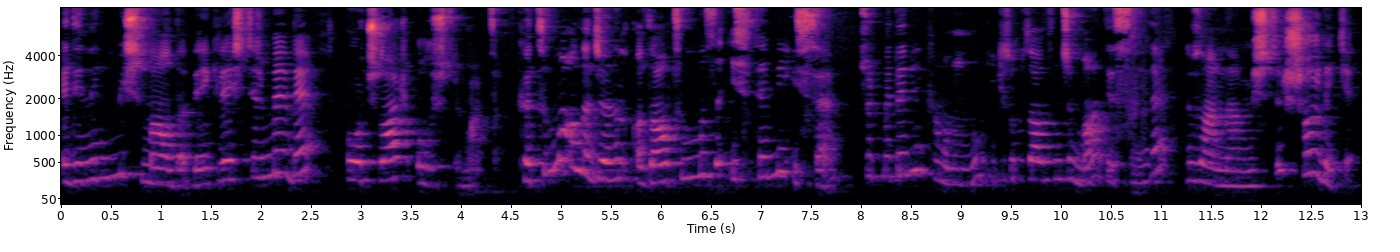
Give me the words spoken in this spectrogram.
edinilmiş malda denkleştirme ve borçlar oluşturmakta. Katılma alacağının azaltılması istemi ise Türk Medeni Kanunu'nun 236. maddesinde düzenlenmiştir. Şöyle ki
